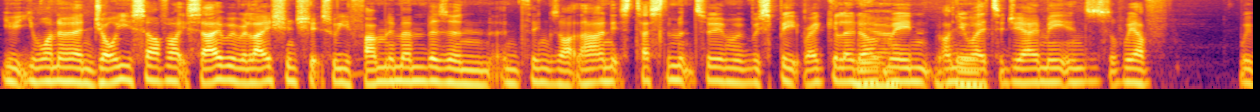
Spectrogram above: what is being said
you, you want to enjoy yourself, like you say, with relationships with your family members and, and things like that. And it's testament to him. We speak regularly, don't yeah, we? on your way to GA meetings we have we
